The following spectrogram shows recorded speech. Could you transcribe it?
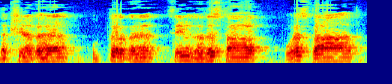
dakshinatah, uttartah, same as adhastat, purastat.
